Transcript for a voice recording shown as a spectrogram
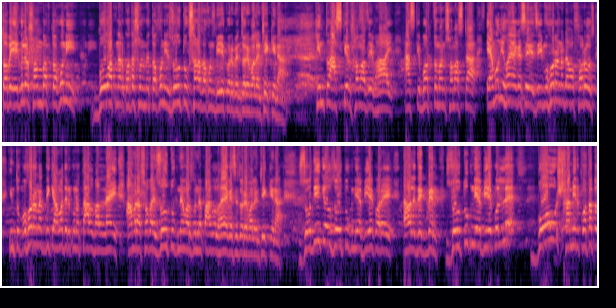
তবে এগুলো সম্ভব তখনই বউ আপনার কথা শুনবে, তখনই যৌতুক ছাড়া যখন বিয়ে করবেন, জোরে বলেন, ঠিক কিনা? কিন্তু আজকের সমাজে ভাই, আজকে বর্তমান সমাজটা এমনই হয়ে গেছে যে মোহরানা দেওয়া ফরজ, কিন্তু মোহরানার দিকে আমাদের কোনো তালবাল নেই। আমরা সবাই যৌতুক নেওয়ার জন্য পাগল হয়ে গেছে, জোরে বলেন ঠিক কিনা? যদি কেউ যৌতুক নিয়ে বিয়ে করে, তাহলে দেখবেন যৌতুক নিয়ে বিয়ে করলে বউ স্বামীর কথা তো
